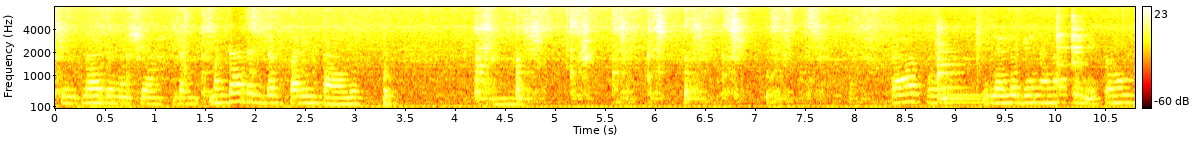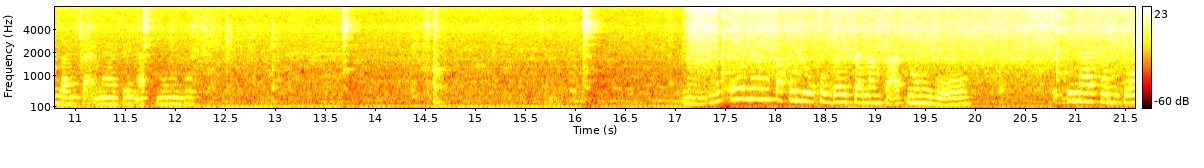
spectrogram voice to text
simplado na siya. Dag- magdadagdag pa rin tayo. Tapos, ilalagay na natin itong langka natin at munggo. Yung unang pakulo ko guys sa langka at munggo, itinapon ko.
